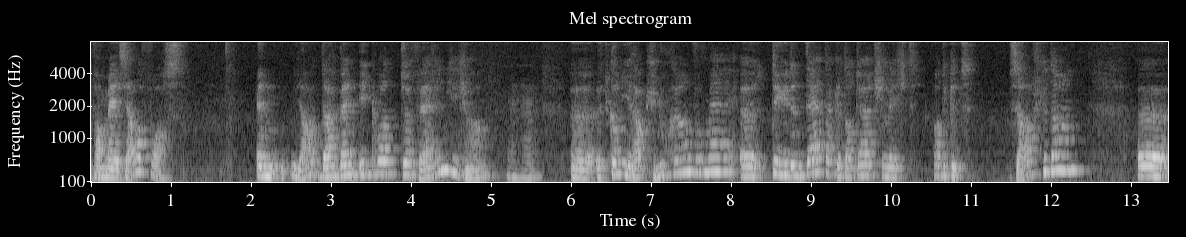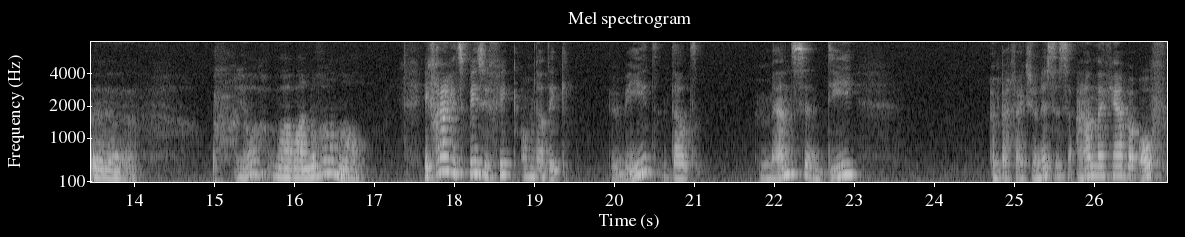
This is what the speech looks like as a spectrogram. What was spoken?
van mijzelf was. En ja, daar ben ik wat te ver in gegaan. Mhm. Eh, het kon niet rap genoeg gaan voor mij. Eh, tegen de tijd dat ik het had uitgelegd, had ik het zelf gedaan. Eh, ja, wat, wat nog allemaal? Ik vraag het specifiek omdat ik weet dat mensen die een perfectionistische aanleg hebben of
